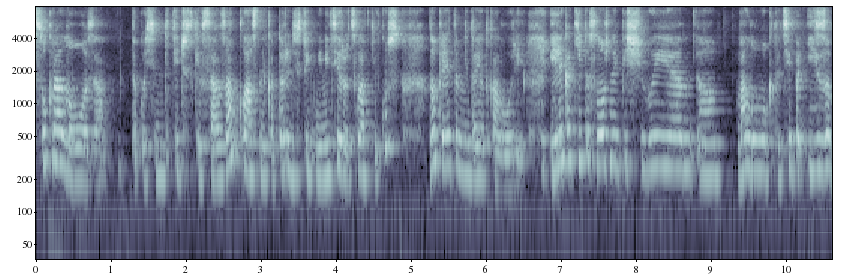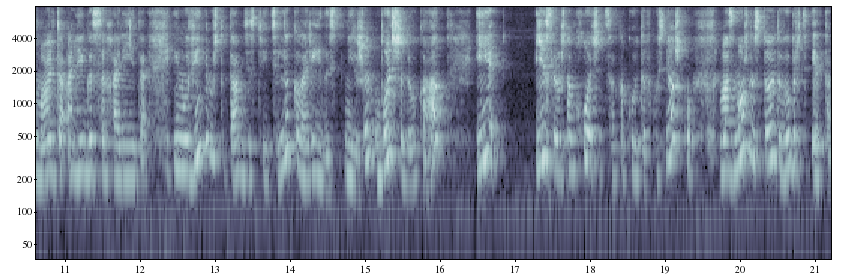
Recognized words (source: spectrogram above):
сукралоза, такой синтетический сахзам классный, который действительно имитирует сладкий вкус, но при этом не дает калорий. Или какие-то сложные пищевые э, волокна, типа изомальта, олигосахарида. И мы видим, что там действительно калорийность ниже, больше белка. И если уж нам хочется какую-то вкусняшку, возможно, стоит выбрать это.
